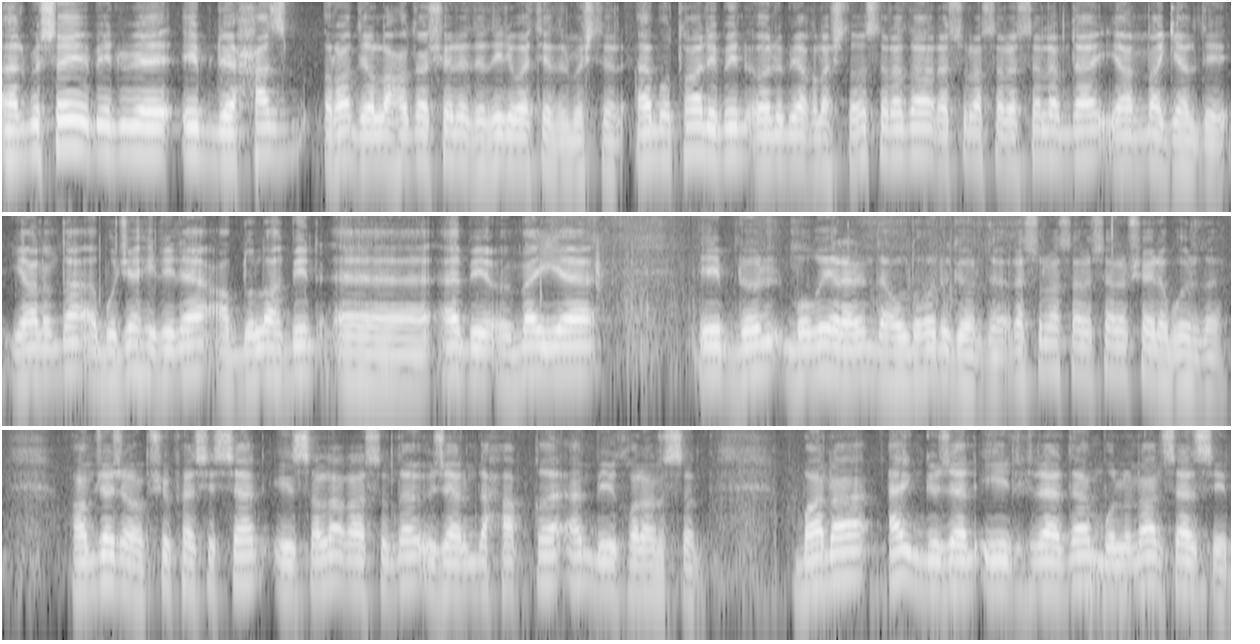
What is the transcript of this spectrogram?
El-Müseyyib İbni, Hazm radıyallahu anh'dan şöyle dedi rivayet edilmiştir. Ebu Talib'in ölümü yaklaştığı sırada Resulullah sallallahu aleyhi ve sellem de yanına geldi. Yanında Ebu Cehil ile Abdullah bin e, Ebi Ümeyye İbnül Mughire'nin de olduğunu gördü. Resulullah sallallahu aleyhi ve sellem şöyle buyurdu. Amcacığım şüphesiz sen insanlar arasında üzerimde hakkı en büyük olanısın. Bana en güzel iyiliklerden bulunan sensin.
